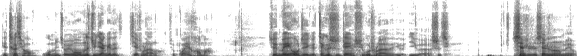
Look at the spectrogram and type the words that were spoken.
给撤侨，我们就用我们的军舰给他接出来了，就关系好嘛。所以没有这个，这个是电影虚构出来的一个一个事情，现实现实当中没有。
